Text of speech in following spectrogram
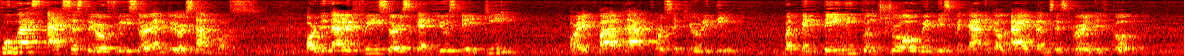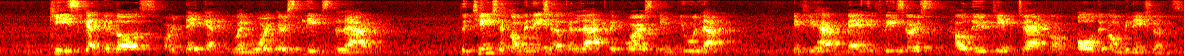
Who has access to your freezer and to your samples? Ordinary freezers can use a key or a padlock for security, but maintaining control with these mechanical items is very difficult. Keys can be lost or taken when workers leave the lab. To change the combination of a lock requires a new lock. If you have many freezers, how do you keep track of all the combinations?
